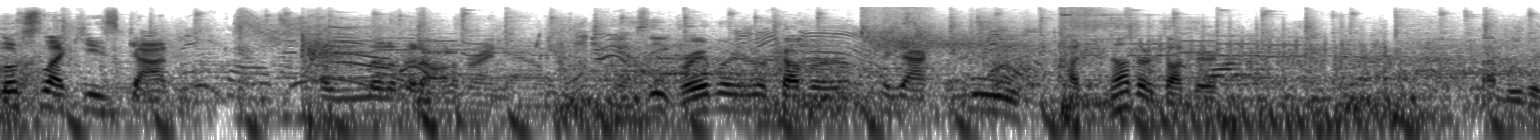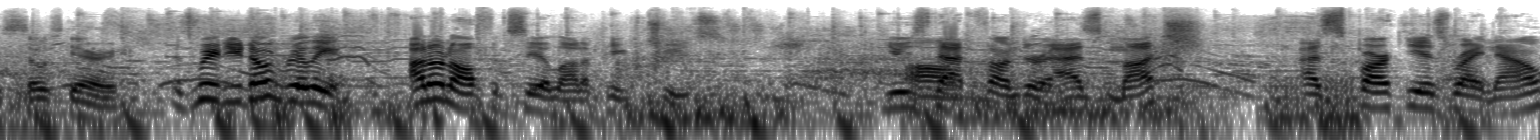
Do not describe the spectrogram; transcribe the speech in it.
looks like he's got a little bit on him right now. Yeah, see, great way to recover. Exactly. Ooh, another thunder. That move is so scary. It's weird. You don't really. I don't often see a lot of Pikachu's use Um, that thunder as much as Sparky is right now,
